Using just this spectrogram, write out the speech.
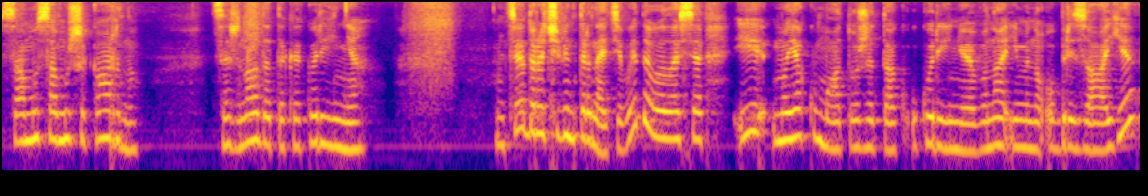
саму саму шикарну. Це ж треба таке коріння. Це, до речі, в інтернеті видивилася, і моя кума теж так укорінює. Вона іменно обрізає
